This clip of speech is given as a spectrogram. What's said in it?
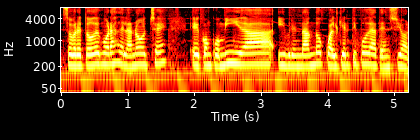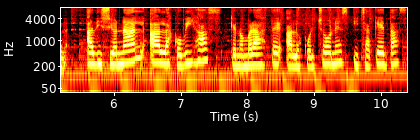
sobre todo en horas de la noche, eh, con comida y brindando cualquier tipo de atención. Adicional a las cobijas que nombraste, a los colchones y chaquetas,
